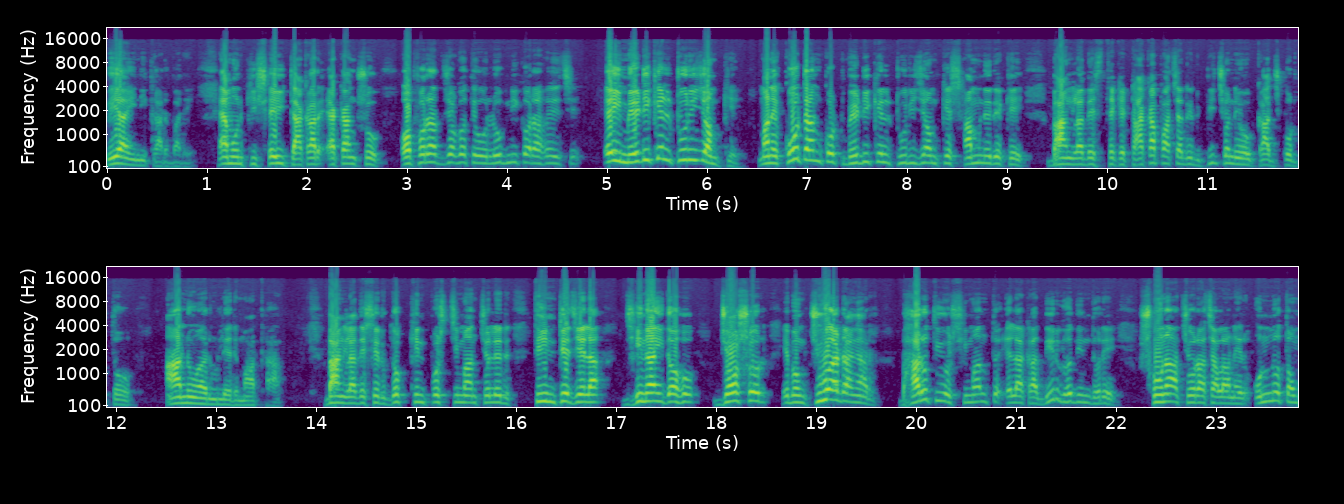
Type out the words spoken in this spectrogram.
বেআইনি কারবারে। এমনকি সেই টাকার একাংশ অপরাধ জগতেও লগ্নি করা হয়েছে। এই মেডিকেল ট্যুরিজমকে মানে কোট আনকোট মেডিকেল ট্যুরিজমকে সামনে রেখে বাংলাদেশ থেকে টাকা পাচারের পিছনেও কাজ করত আনোয়ারুলের মাথা। বাংলাদেশের দক্ষিণ পশ্চিমাঞ্চলের তিনটে জেলা, ঝিনাইদহ, যশোর এবং চুয়াডাঙ্গার ভারতীয় সীমান্ত এলাকা দীর্ঘদিন ধরে সোনা চোরাচালানের অন্যতম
